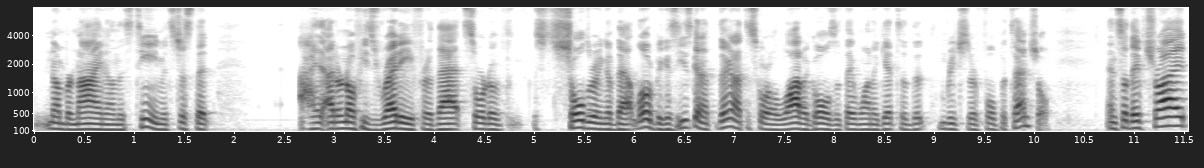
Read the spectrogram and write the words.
number nine on this team. It's just that I, I don't know if he's ready for that sort of shouldering of that load because he's gonna they're gonna have to score a lot of goals if they want to get to the reach their full potential. And so they've tried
